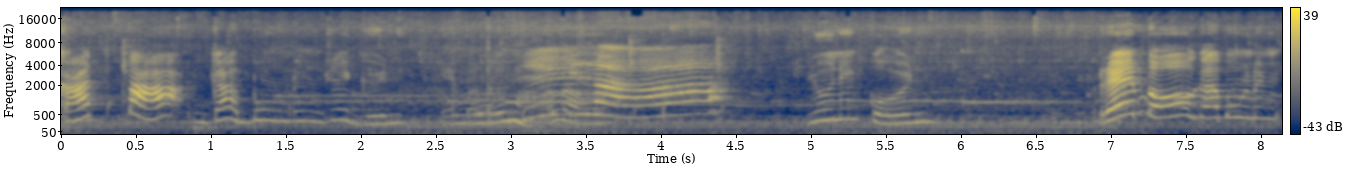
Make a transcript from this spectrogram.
Katak gabung dengan dragon. Memang lemah lah. Lah. Unicorn. Rainbow gabung dengan...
